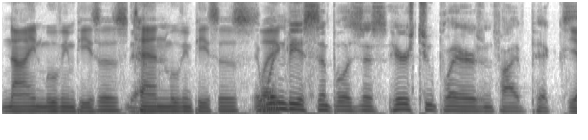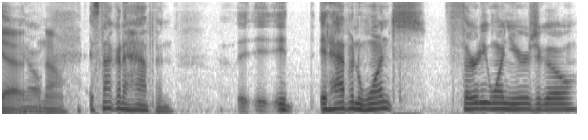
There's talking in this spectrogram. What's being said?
nine moving pieces, Yeah. ten moving pieces. it like, wouldn't be as simple as just here's two players and five picks. Yeah, you know? no. it's not gonna happen. It, it it happened once, 31 years ago.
